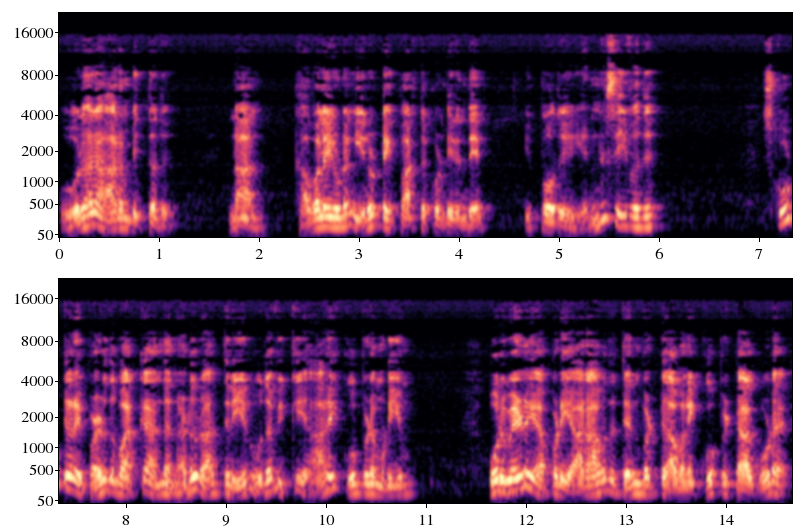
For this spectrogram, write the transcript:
உலர ஆரம்பித்தது. நான் கவலையுடன் இருட்டை பார்த்துக் கொண்டிருந்தேன். இப்போது என்ன செய்வது? ஸ்கூட்டரை பழுது பார்க்க அந்த நடுராத்திரியில் உதவிக்கு யாரை கூப்பிட முடியும்? ஒருவேளை அப்படி யாராவது தென்பட்டு அவனை கூப்பிட்டால் கூட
